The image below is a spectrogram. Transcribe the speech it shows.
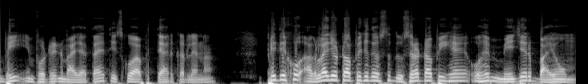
भी इंपॉर्टेंट में आ जाता है तो इसको आप तैयार कर लेना। फिर देखो, अगला जो टॉपिक है दोस्तों, दूसरा टॉपिक है, वो है मेजर बायोम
